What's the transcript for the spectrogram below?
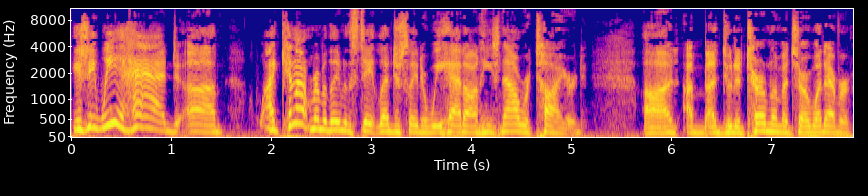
You see, we had uh, I cannot remember the name of the state legislator we had on. He's now retired uh, uh, due to term limits or whatever.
